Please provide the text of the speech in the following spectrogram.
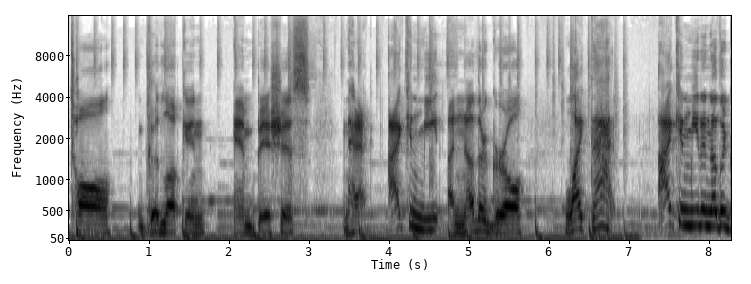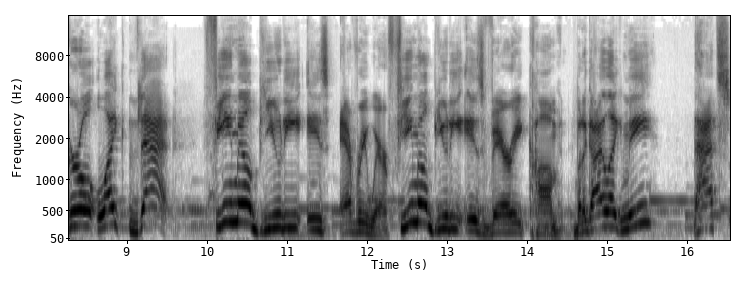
Tall, good looking, ambitious, and heck, I can meet another girl like that. I can meet another girl like that. Female beauty is everywhere. Female beauty is very common. But a guy like me, that's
